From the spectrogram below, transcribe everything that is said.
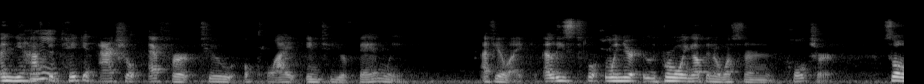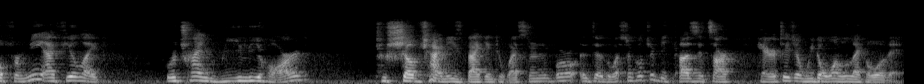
and you have to mm-hmm. take an actual effort to apply it into your family. I feel like at least for, when you're growing up in a Western culture. So for me, I feel like we're trying really hard to shove Chinese back into Western world into the Western culture because it's our heritage and we don't want to let go of it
